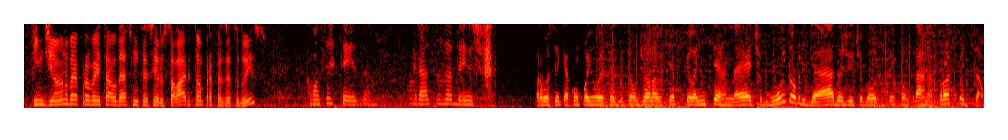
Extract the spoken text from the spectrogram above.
Fim de ano vai aproveitar o 13 terceiro salário, então, para fazer tudo isso? Com certeza, graças a Deus. Para você que acompanhou essa edição de Jornal do Tempo pela internet, muito obrigado. A gente volta a se encontrar na próxima edição.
